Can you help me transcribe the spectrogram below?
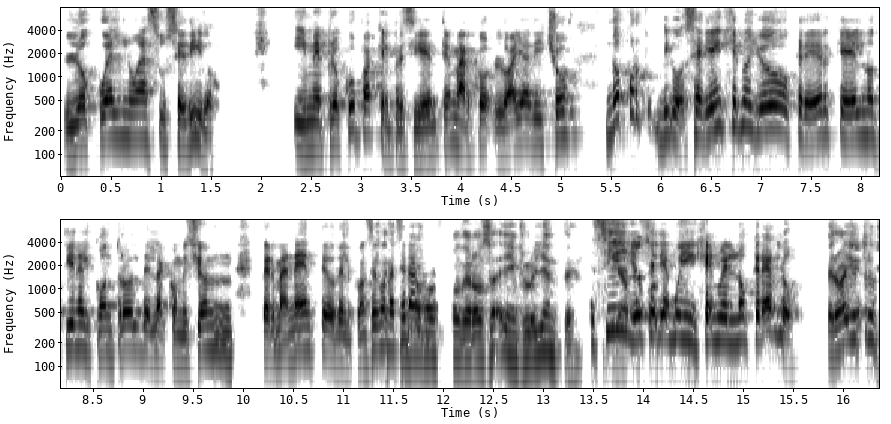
lo cual no ha sucedido. Y me preocupa que el presidente Marco lo haya dicho no porque, digo, sería ingenuo yo creer que él no tiene el control de la comisión permanente o del Consejo Nacional. Una voz poderosa e influyente. Sí, yo sería muy ingenuo el no creerlo. Pero hay otros,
